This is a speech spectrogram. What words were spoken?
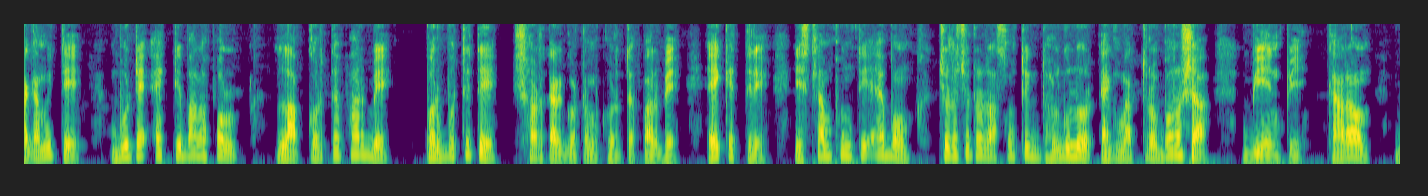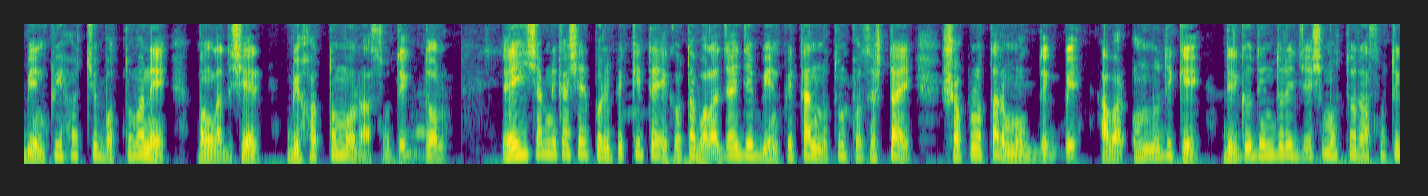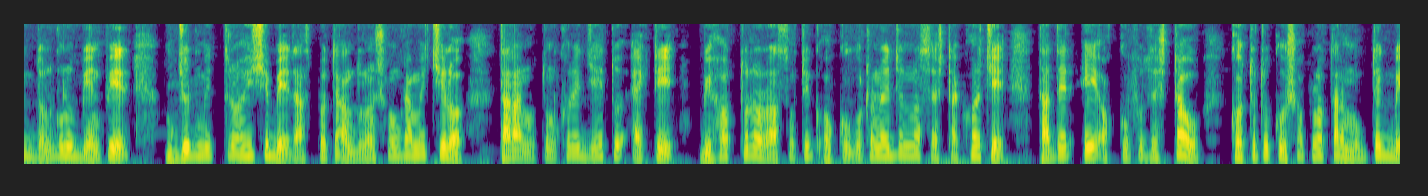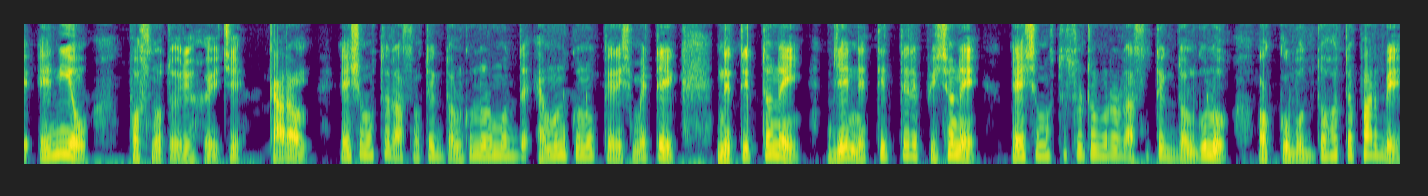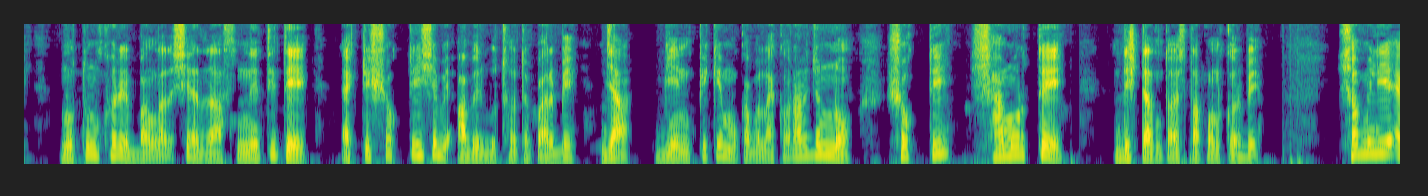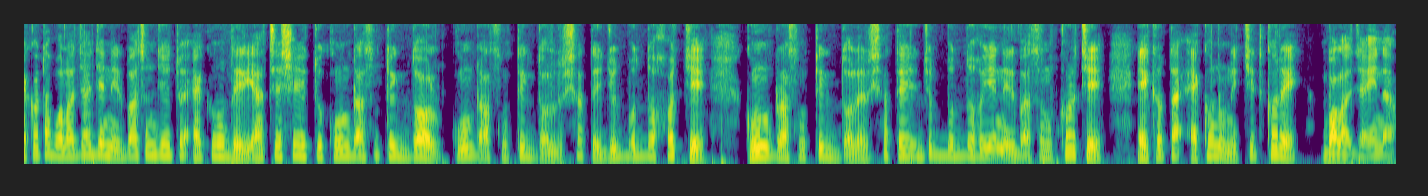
আগামীতে ভোটে একটি ফলাফল লাভ করতে পারবে। পরবর্তীতে সরকার গঠন করতে পারবে। এক্ষেত্রে ইসলামপন্থী এবং ছোট ছোট রাজনৈতিক দলগুলোর একমাত্র ভরসা বিএনপি। কারণ বিএনপি হচ্ছে বর্তমানে বাংলাদেশের বৃহত্তম রাজনৈতিক দল। এই হিসাব নিকাশের পরিপ্রেক্ষিতে একথা বলা যায় যে বিএনপি তার নতুন প্রচেষ্টায় সফলতার মুখ দেখবে। আবার অন্যদিকে দীর্ঘদিন ধরে যে সমস্ত রাজনৈতিক দলগুলো বিএনপির জোট মিত্র হিসেবে রাজপথে আন্দোলন সংগ্রামে ছিল, তারা নতুন করে যেহেতু একটি বৃহত্তর রাজনৈতিক ঐক্য গঠনের জন্য চেষ্টা করছে। তাদের এই ঐক্য প্রচেষ্টাও কতটুকু সফলতার মুখ দেখবে এ নিয়েও প্রশ্ন তৈরি হয়েছে। কারণ এই সমস্ত রাজনৈতিক দলগুলোর মধ্যে এমন কোনো ক্যারিসমেটিক নেতৃত্ব নেই যে নেতৃত্বের পিছনে এই সমস্ত ছোট বড় রাজনৈতিক দলগুলো ঐক্যবদ্ধ হতে পারবে। নতুন করে বাংলাদেশের রাজনীতিতে একটি শক্তি হিসেবে আবির্ভূত হতে পারবে, যা বিএনপিকে মোকাবেলা করার জন্য শক্তি, সামর্থ্যে দৃষ্টান্ত স্থাপন করবে। সব মিলিয়ে একথা বলা যায় যে নির্বাচন যেহেতু এখনও দেরি আছে, সেহেতু কোন রাজনৈতিক দল কোন রাজনৈতিক দলের সাথে জোটবদ্ধ হচ্ছে, কোন রাজনৈতিক দলের সাথে জোটবদ্ধ হয়ে নির্বাচন করছে, একথা এখনও নিশ্চিত করে বলা যায় না।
